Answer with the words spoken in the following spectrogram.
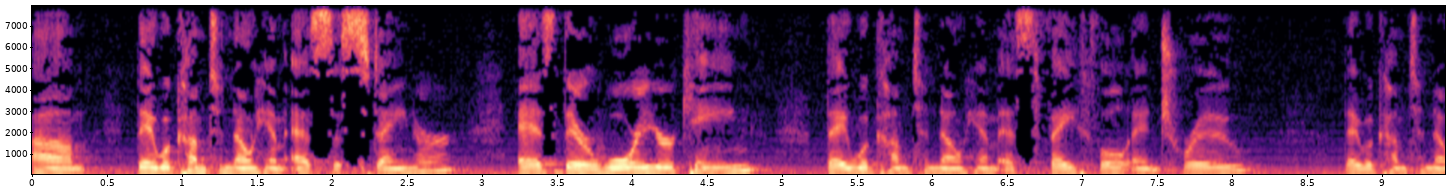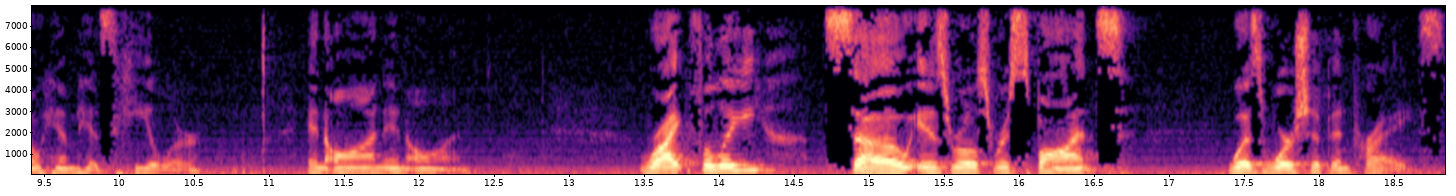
Um, they would come to know him as sustainer, as their warrior king. They would come to know him as faithful and true. They would come to know him as healer, and on and on. Rightfully so, Israel's response was worship and praise.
